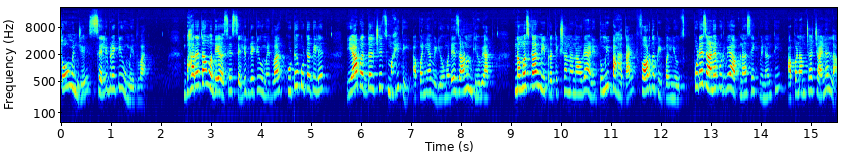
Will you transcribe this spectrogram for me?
तो म्हणजे सेलिब्रिटी उमेदवार. भारतामध्ये असे सेलिब्रिटी उमेदवार कुठं कुठं दिलेत? याबद्दलचीच माहिती आपण या व्हिडिओमध्ये जाणून घेऊयात. नमस्कार मी प्रतीक्षा ननावरे आणि तुम्ही पाहताय फॉर द पीपल न्यूज पुढे जाण्यापूर्वी आपणास एक विनंती आपण आमच्या चॅनलला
